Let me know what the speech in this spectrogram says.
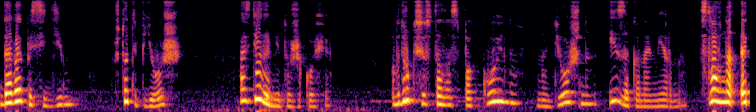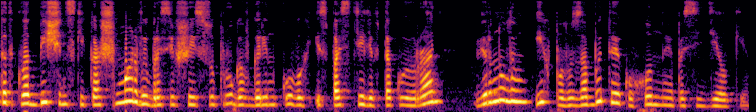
«Давай посидим. Что ты пьешь? А сделай мне тоже кофе». Вдруг все стало спокойно, надежно и закономерно. Словно этот кладбищенский кошмар, выбросивший супругов Горенковых из постели в такую рань, вернул им их полузабытые кухонные посиделки.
